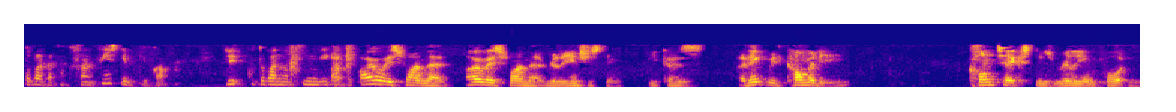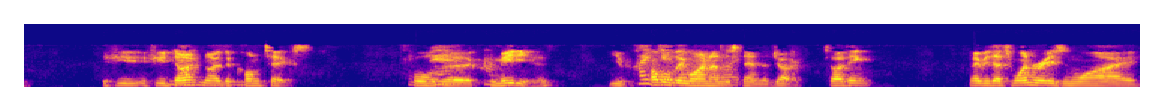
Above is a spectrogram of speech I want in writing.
言葉がたくさん、センシティブっていうか、じ言葉の紡ぎ方。I always find that I always find that really interesting because I think with comedy, context is really important. If you if you don't know the context for the comedian, you probably won't Hi. understand the joke. So I think maybe that's one reason why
